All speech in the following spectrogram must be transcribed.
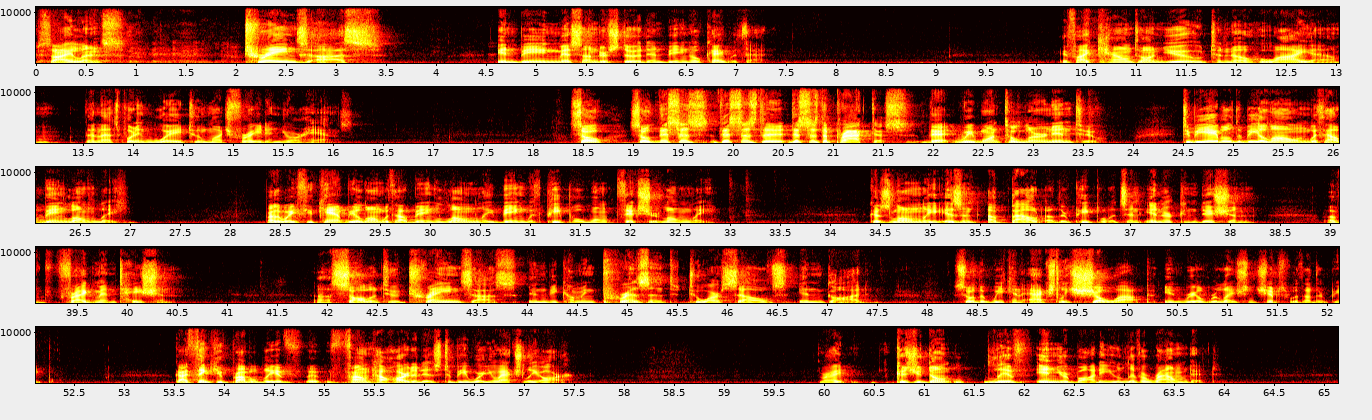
Silence trains us in being misunderstood and being okay with that. If I count on you to know who I am, then that's putting way too much freight in your hands. So, so this, is, this, is the, this is the practice that we want to learn into to be able to be alone without being lonely. By the way, if you can't be alone without being lonely, being with people won't fix your lonely. Because lonely isn't about other people, it's an inner condition of fragmentation. Uh, solitude trains us in becoming present to ourselves in God so that we can actually show up in real relationships with other people. I think you probably have uh, found how hard it is to be where you actually are. Right? Because you don't live in your body, you live around it.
